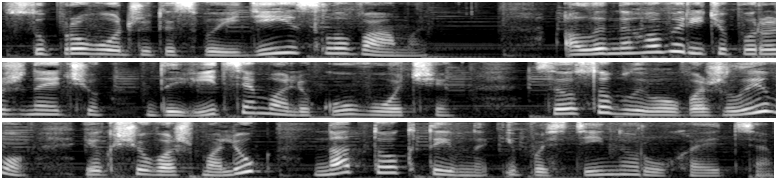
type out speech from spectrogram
Супроводжуйте свої дії словами. Але не говоріть у порожнечу, дивіться малюку в очі. Це особливо важливо, якщо ваш малюк надто активний і постійно рухається.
